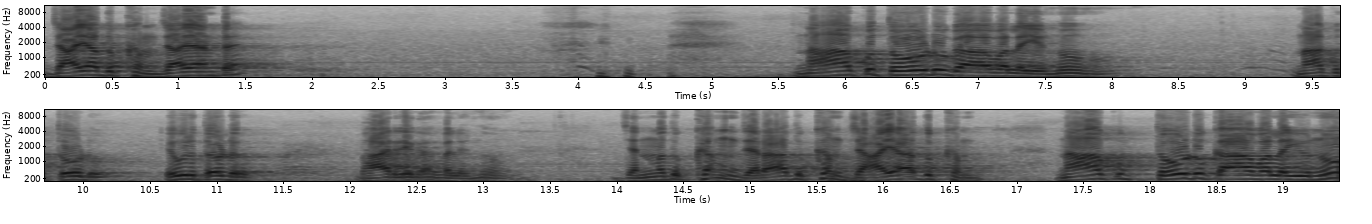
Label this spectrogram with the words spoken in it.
జాయా దుఃఖం. జాయా అంటే? నాకు తోడు కావలయను నాకు తోడు. ఎవరు తోడు? భార్య కావలను. జన్మ దుఃఖం జరా దుఃఖం జాయా దుఃఖం నాకు తోడు కావలయును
